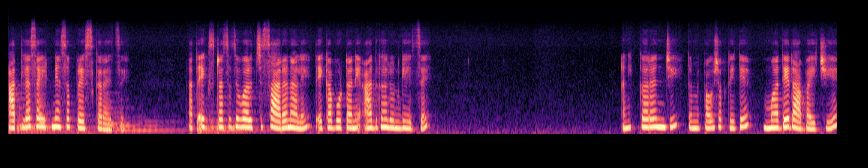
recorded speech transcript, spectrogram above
आतल्या साईडने असं प्रेस करायचे. आता एक्स्ट्राचं जे वरचे सारण आले ते एका बोटाने आत घालून घ्यायचे. आणि करंजी तुम्ही पाहू शकता इथे मध्ये दाबायची आहे.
